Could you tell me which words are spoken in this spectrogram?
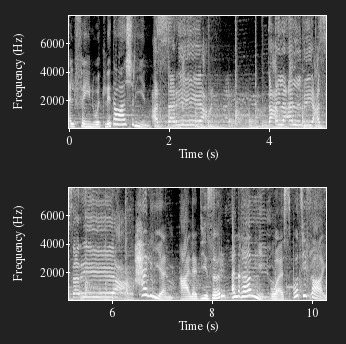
2023 عالسريع تعي لقلبي عالسريع حاليا على ديزر أنغامي وسبوتيفاي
